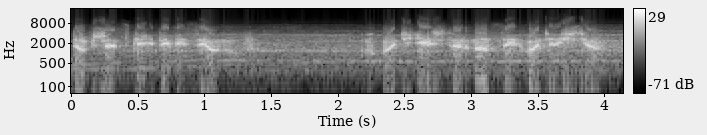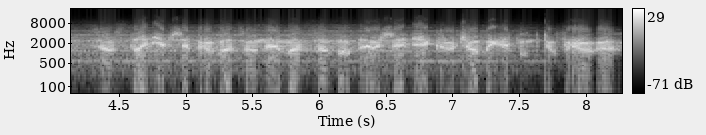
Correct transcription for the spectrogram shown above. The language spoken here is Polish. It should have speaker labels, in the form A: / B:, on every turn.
A: do wszystkich dywizjonów. O godzinie 14.20 zostanie przeprowadzone masowe oblężenie kluczowych punktów wroga.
